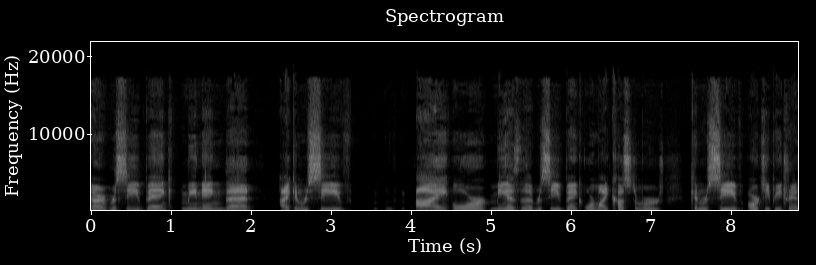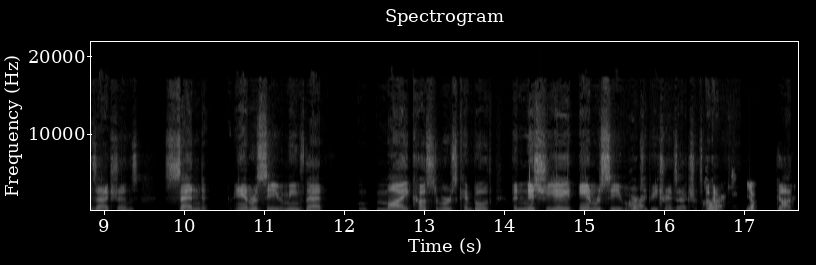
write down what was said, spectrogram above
or receive bank meaning that I can receive I or me as the receive bank or my customers can receive RTP transactions. Send and receive means that my customers can both initiate and receive Correct. RTP transactions. Okay. Correct. Yep. Got it.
